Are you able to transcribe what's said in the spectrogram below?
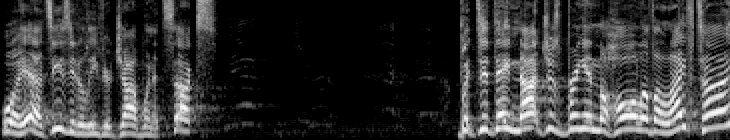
Well, yeah, it's easy to leave your job when it sucks. But did they not just bring in the haul of a lifetime?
